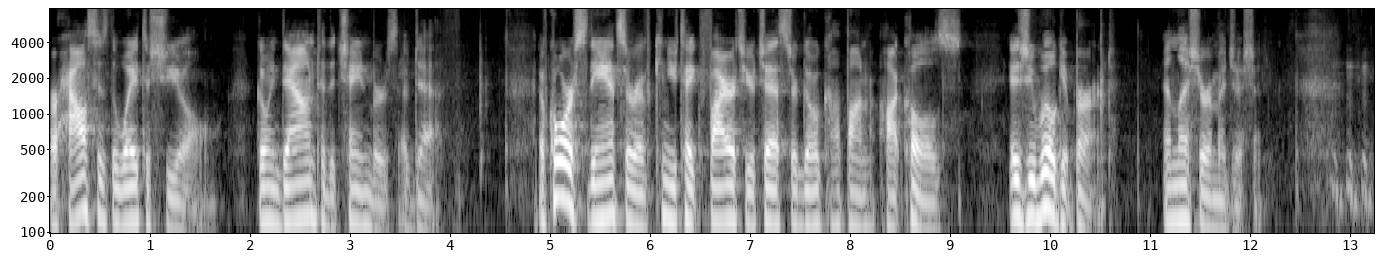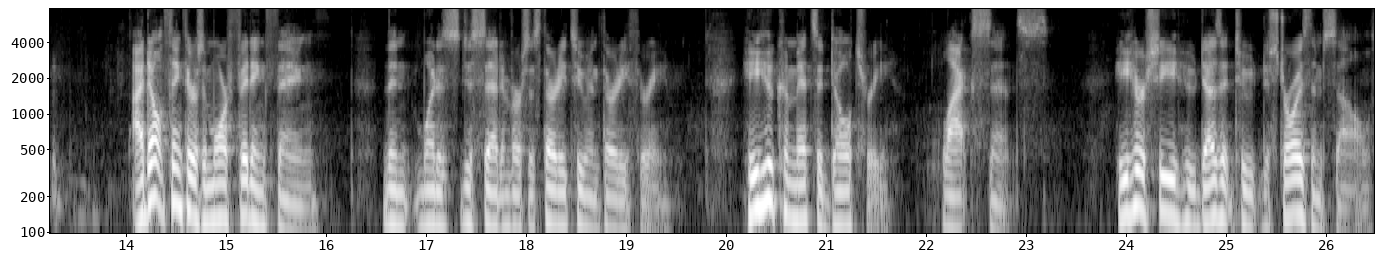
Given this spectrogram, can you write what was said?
Her house is the way to Sheol, going down to the chambers of death. Of course, the answer of can you take fire to your chest or go upon hot coals is you will get burned, unless you're a magician. I don't think there's a more fitting thing than what is just said in verses 32 and 33. He who commits adultery lacks sense. He or she who does it to destroys themselves,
